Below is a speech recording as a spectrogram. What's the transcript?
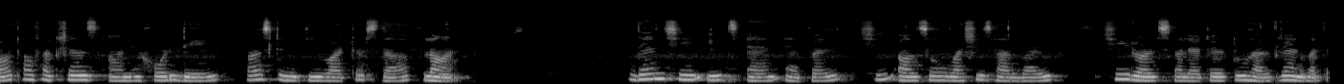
lot of actions on a holiday First Nikki waters the plant. Then she eats an apple. She also washes her bike. She writes a letter to her grandmother.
